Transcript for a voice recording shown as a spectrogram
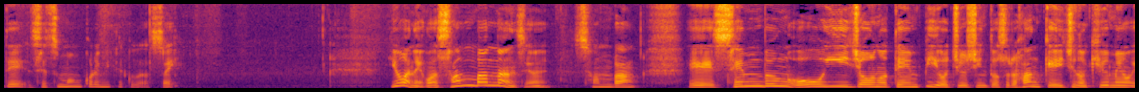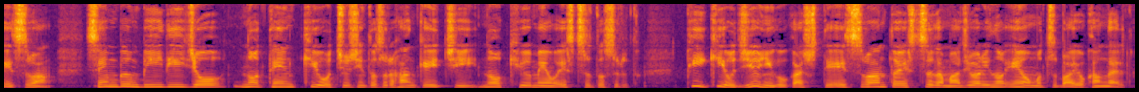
で、説問これ見てください。要はね、この3番なんですよね。3番。えー、線分 OE 上の点 P を中心とする半径1の球面を S1。線分 BD 上の点 Q を中心とする半径1の球面を S2 とすると。P キーを自由に動かして S1 と S2 が交わりの円を持つ場合を考えると。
